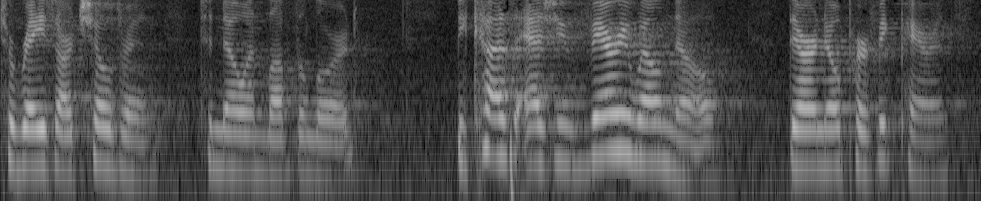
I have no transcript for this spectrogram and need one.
to raise our children to know and love the Lord. Because, as you very well know, there are no perfect parents,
